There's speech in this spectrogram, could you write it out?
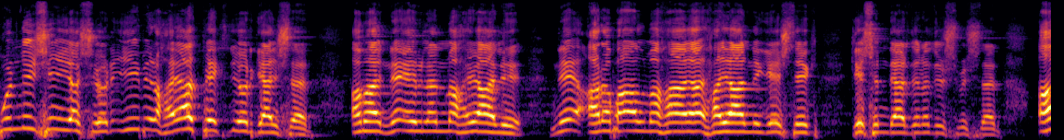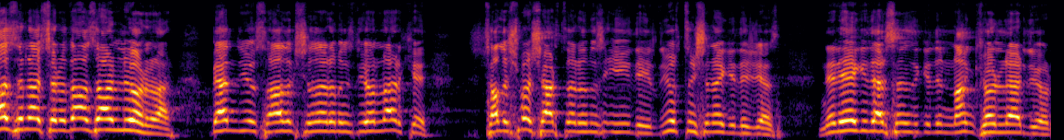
Bunun için yaşıyor. İyi bir hayat bekliyor gençler. Ama ne evlenme hayali, ne araba alma hay- hayalini geçtik. Geçim derdine düşmüşler. Ağzını açanı da azarlıyorlar. Ben diyor sağlıkçılarımız diyorlar ki çalışma şartlarımız iyi değil. Yurt dışına gideceğiz. Nereye giderseniz gidin nankörler diyor.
